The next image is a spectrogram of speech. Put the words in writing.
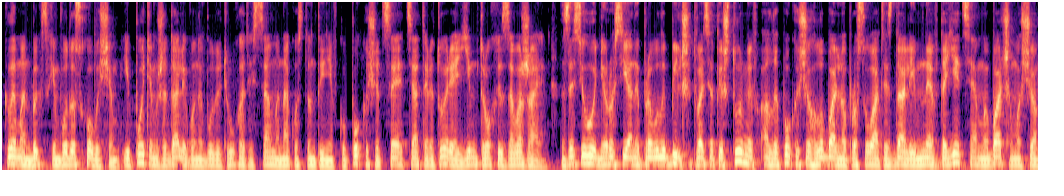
Клеменбекським водосховищем. І потім вже далі вони будуть рухатись саме на Костянтинівку. Поки що це ця територія їм трохи заважає. За сьогодні росіяни провели більше 20 штурмів, але поки що глобально просуватись далі їм не вдається. Ми бачимо, що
